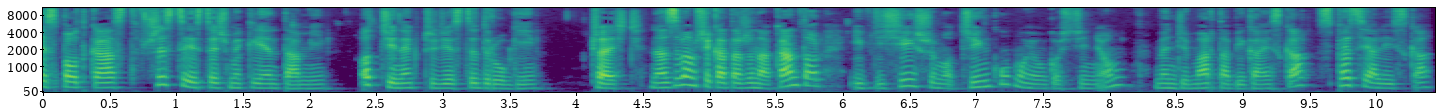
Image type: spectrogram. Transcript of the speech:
jest podcast Wszyscy jesteśmy klientami, odcinek 32. Cześć, nazywam się Katarzyna Kantor i w dzisiejszym odcinku moją gościnią będzie Marta Biegańska, specjalistka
